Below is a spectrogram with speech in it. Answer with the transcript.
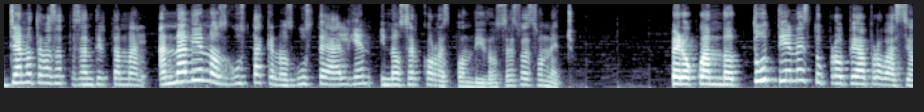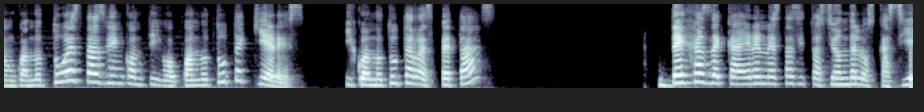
ya no te vas a sentir tan mal. A nadie nos gusta que nos guste alguien y no ser correspondidos, eso es un hecho. Pero cuando tú tienes tu propia aprobación, cuando tú estás bien contigo, cuando tú te quieres y cuando tú te respetas, dejas de caer en esta situación de los casi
